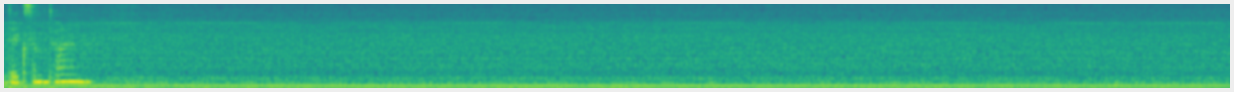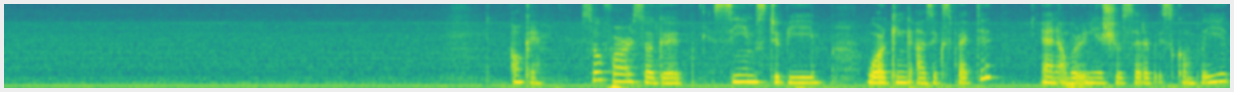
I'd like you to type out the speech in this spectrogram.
Will take some time. Okay, so far so good. Seems to be working as expected and our initial setup is complete.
